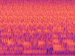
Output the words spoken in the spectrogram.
Música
